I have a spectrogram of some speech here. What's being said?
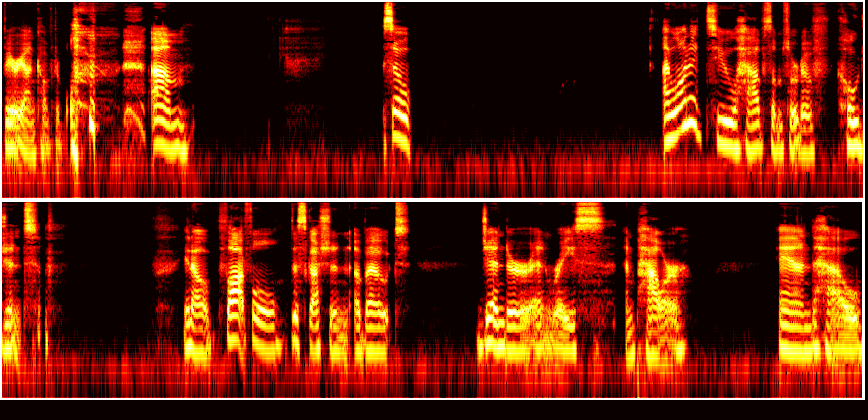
very uncomfortable. um, so I wanted to have some sort of cogent you know, thoughtful discussion about gender and race and power and how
